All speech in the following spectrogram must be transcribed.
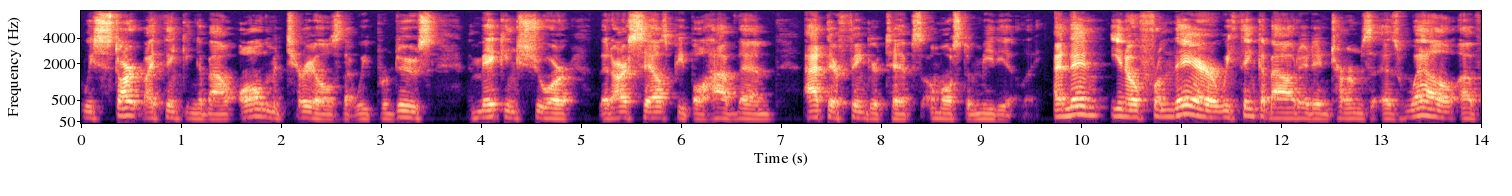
we start by thinking about all the materials that we produce making sure that our salespeople have them at their fingertips almost immediately. And then, you know, from there we think about it in terms as well of,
